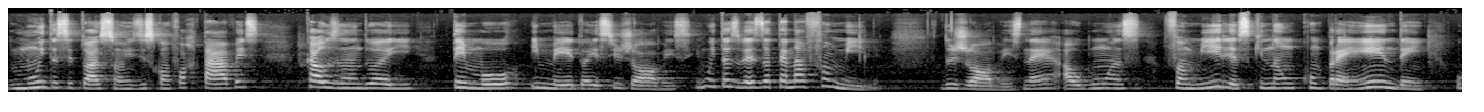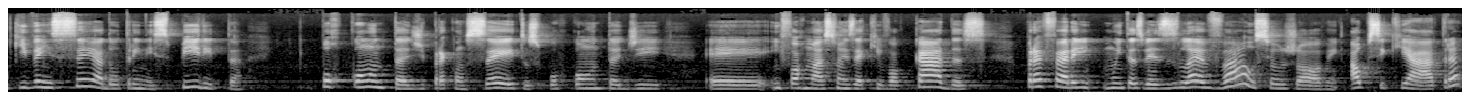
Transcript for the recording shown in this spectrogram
muitas situações desconfortáveis, causando aí temor e medo a esses jovens, e muitas vezes até na família dos jovens, né? Algumas famílias que não compreendem o que vem ser a doutrina espírita por conta de preconceitos, por conta de é, informações equivocadas, preferem muitas vezes levar o seu jovem ao psiquiatra,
